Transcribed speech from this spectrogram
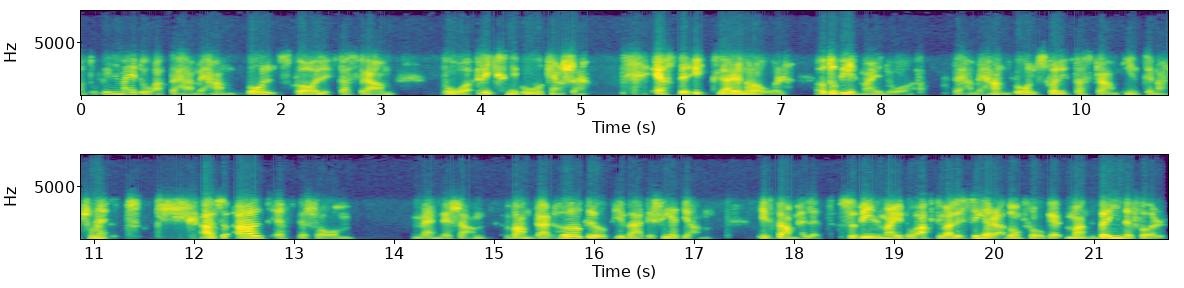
ja, då vill man ju då att det här med handboll ska lyftas fram på riksnivå kanske efter ytterligare några år. Och då vill man ju då att det här med handboll ska lyftas fram internationellt. Alltså allt eftersom människan vandrar högre upp i värdekedjan i samhället så vill man ju då aktualisera de frågor man brinner för.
